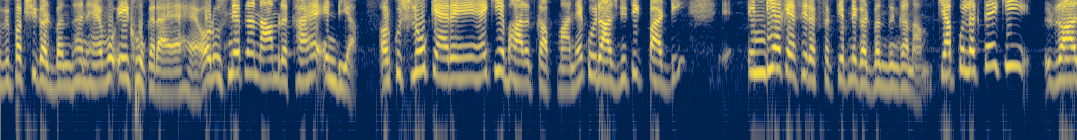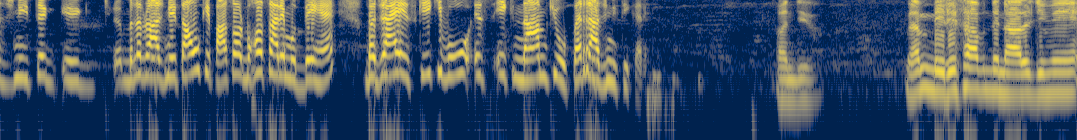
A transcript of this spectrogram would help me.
विपक्षी गठबंधन है वो एक होकर आया है और उसने अपना नाम रखा है इंडिया। और कुछ लोग कह रहे हैं कि ये भारत का अपमान है कोई राजनीतिक पार्टी इंडिया कैसे रख सकती है अपने गठबंधन का नाम? क्या आपको लगता है कि राजनीतिक मतलब राजनेताओं के पास और बहुत सारे मुद्दे हैं बजाय इसके कि वो इस एक नाम के ऊपर राजनीति करें? ਹਾਂਜੀ ਮੈਮ ਮੇਰੇ ਹਿਸਾਬ ਦੇ ਨਾਲ ਜਿਵੇਂ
